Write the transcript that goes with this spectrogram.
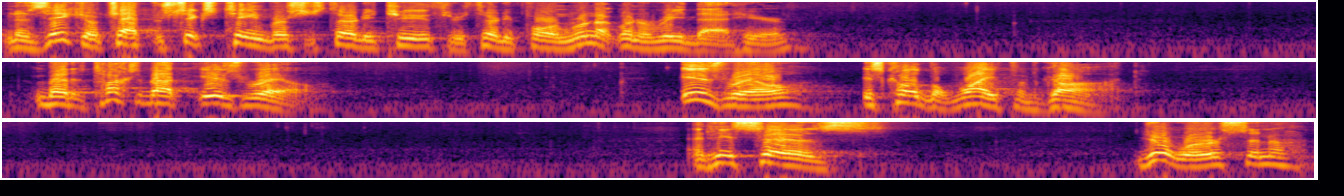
In Ezekiel chapter 16, verses 32 through 34, and we're not going to read that here, but it talks about Israel. Israel is called the wife of God. And he says you're worse than a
